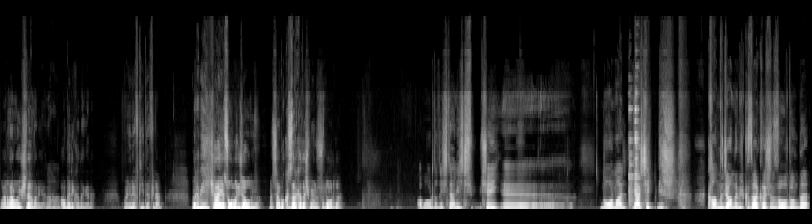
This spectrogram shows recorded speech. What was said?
Var var o işler var yani. Aha. Amerika'da gene. Bu NFT'de filan. Böyle bir hikayesi olunca oluyor. Mesela bu kız arkadaş mevzusu da orada. Ama orada da işte hani hiç şey eee, normal gerçek bir kanlı canlı bir kız arkadaşınız olduğunda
